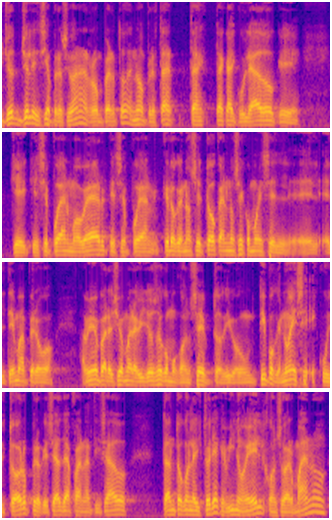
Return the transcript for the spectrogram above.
yo, yo le decía, pero se van a romper todas, no, pero está, está, está calculado que, que, que, se puedan mover, que se puedan, creo que no se tocan, no sé cómo es el, el, el tema, pero a mí me pareció maravilloso como concepto, digo, un tipo que no es escultor, pero que se haya fanatizado tanto con la historia que vino él con su hermano,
